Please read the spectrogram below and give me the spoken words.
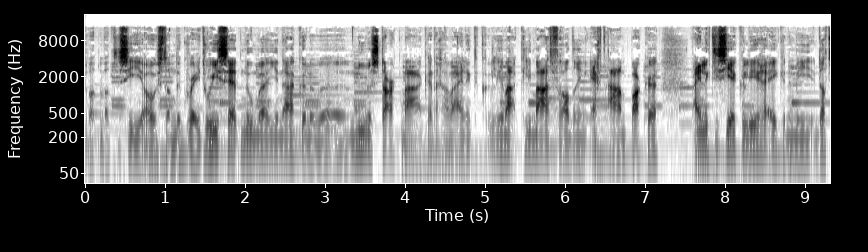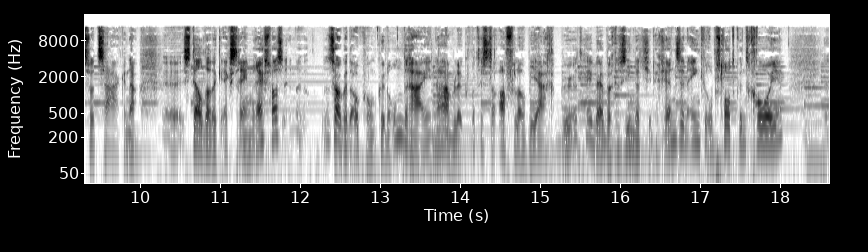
wat, wat de CEO's dan de Great Reset noemen. Hierna kunnen we een nieuwe start maken. Dan gaan we eindelijk de klimaatverandering echt aanpakken. Eindelijk die circulaire economie, dat soort zaken. Nou, eh, stel dat ik extreem rechts was, dan zou ik het ook gewoon kunnen omdraaien. Namelijk, wat is er afgelopen jaar gebeurd? Hey, we hebben gezien dat je de grenzen in één keer op slot kunt gooien. Uh,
